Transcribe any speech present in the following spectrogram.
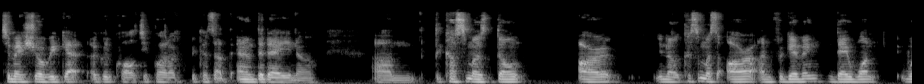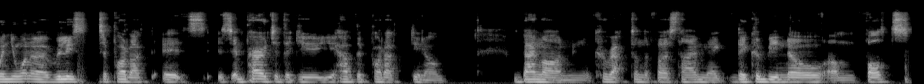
to make sure we get a good quality product because at the end of the day, you know, um, the customers don't are you know customers are unforgiving. They want when you want to release a product it's it's imperative that you you have the product you know bang on correct on the first time. Like there could be no um, faults.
